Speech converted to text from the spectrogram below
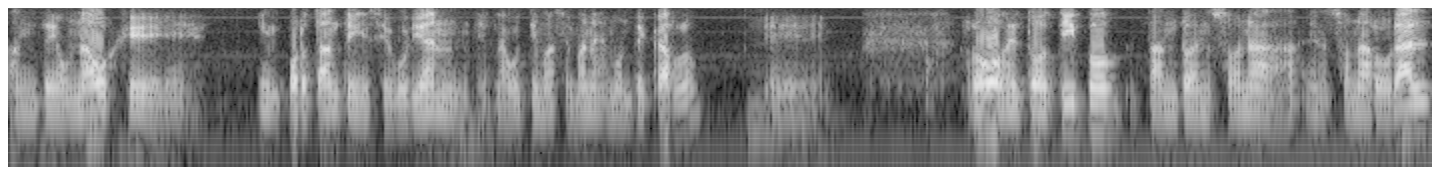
ante un auge importante de inseguridad en, las últimas semanas de Monte Carlo. Mm robos de todo tipo, tanto en zona en zona rural,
